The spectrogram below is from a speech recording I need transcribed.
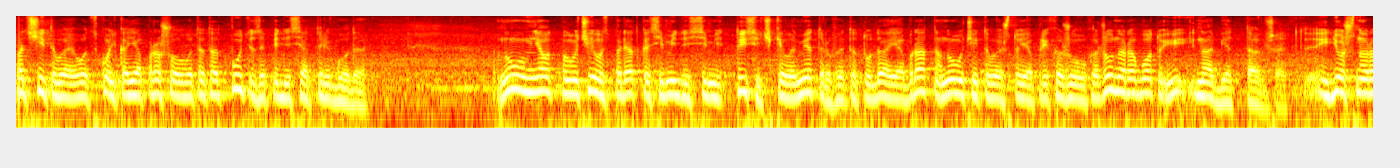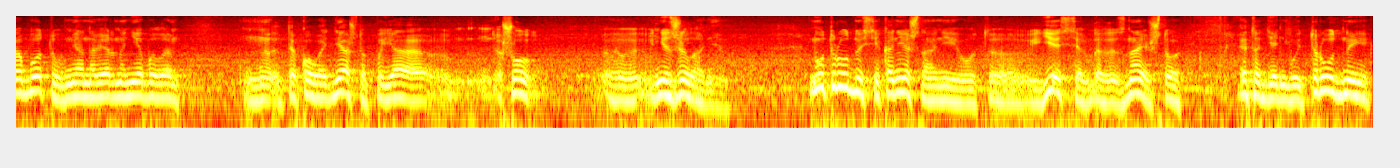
Подсчитывая, вот сколько я прошел вот этот путь за 53 года, ну, у меня вот получилось порядка 77 тысяч километров, это туда и обратно, но учитывая, что я прихожу, ухожу на работу и на обед также. Идешь на работу, у меня, наверное, не было такого дня, чтобы я шел э, не с желанием. Ну, трудности, конечно, они вот э, есть, знаешь, что этот день будет трудный.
